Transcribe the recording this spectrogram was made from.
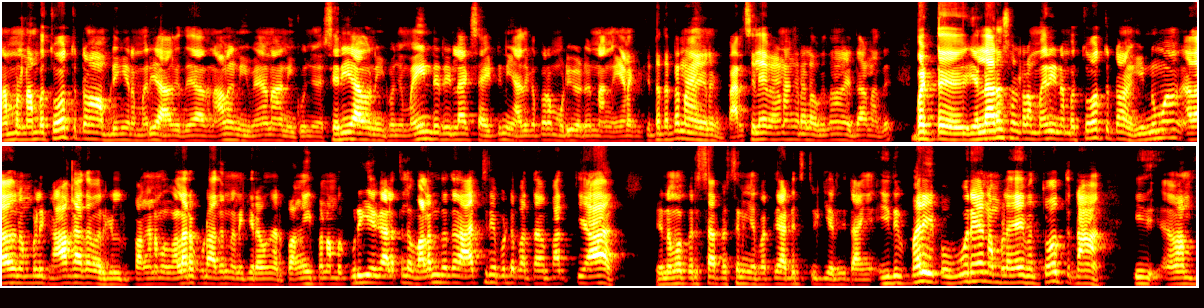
நம்ம நம்ம தோத்துட்டோம் அப்படிங்கிற மாதிரி ஆகுது. அதனால் நீ வேணாம் நீ கொஞ்சம் சரியாக நீ கொஞ்சம் மைண்டு ரிலாக்ஸ் ஆகிட்டு நீ அதுக்கப்புறம் முடிவெடுனாங்க எனக்கு கிட்டத்தட்ட நான் எனக்கு பரிசிலே வேணாங்கிற அளவுக்கு தான் இதானது. பட் எல்லாரும் சொல்கிற மாதிரி நம்ம தோத்துட்டோம். இன்னமும் அதாவது நம்மளுக்கு ஆகாதவர்கள் இருப்பாங்க. நம்ம வளரக்கூடாதுன்னு நினைக்கிறவங்க இருப்பாங்க. இப்போ நம்ம குறுகிய காலத்தில் வளர்ந்ததை ஆச்சரியப்பட்டு பார்த்தா பார்த்தியா என்னமோ பெருசாக பிரச்சனைங்க பற்றி அடிச்சு தூக்கி எறிஞ்சிட்டாங்க. இது மாதிரி இப்போ ஊரே நம்மளே இவன் தோத்துட்டான்.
